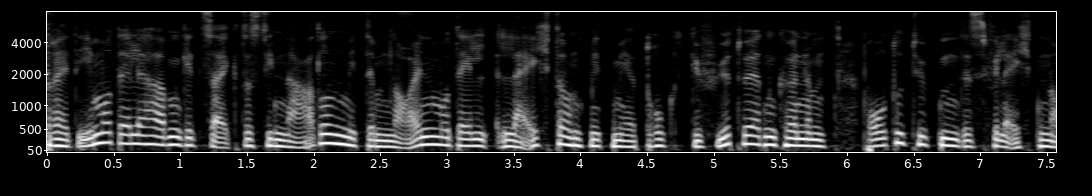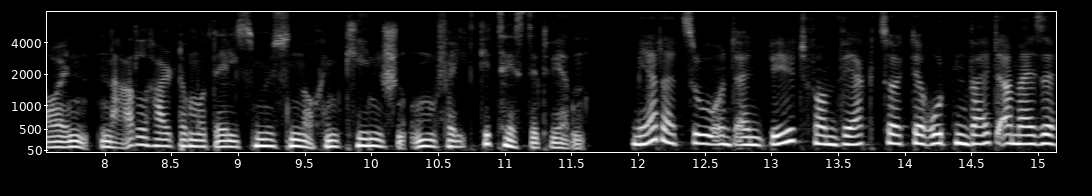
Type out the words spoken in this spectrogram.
3D-Modelle haben gezeigt, dass die Nadeln mit dem neuen Modell leichter und mit mehr Druck geführt werden können. Prototypen des vielleicht neuen Nadelhaltermodells müssen noch im klinischen Umfeld getestet werden. Mehr dazu und ein Bild vom Werkzeug der roten Waldameise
